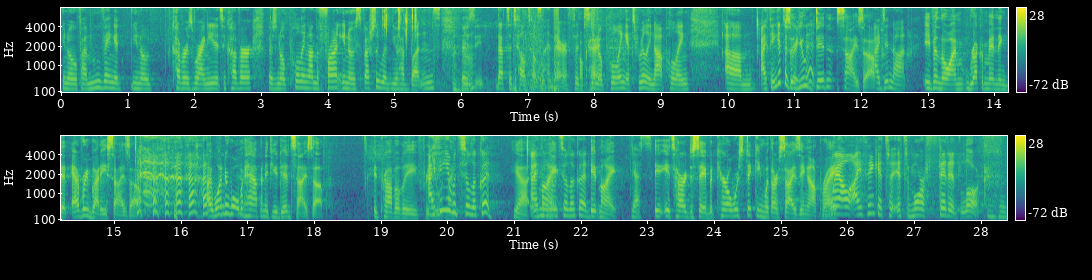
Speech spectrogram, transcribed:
You know, if I'm moving it, you know, covers where I need it to cover. There's no pulling on the front, you know, especially when you have buttons. Mm -hmm. That's a telltale sign there. If it's, okay. you know, pulling, it's really not pulling. Um, I think it's a so great So you fit. didn't size up? I did not. Even though I'm recommending that everybody size up. I wonder what would happen if you did size up. It probably, for you, I think it would still look good. Yeah, it I might. think it still look good. It might. Yes. It, it's hard to say, but Carol, we're sticking with our sizing up, right? Well, I think it's a, it's a more fitted look. Mm -hmm.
